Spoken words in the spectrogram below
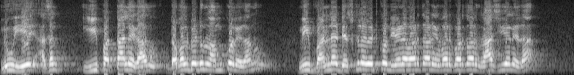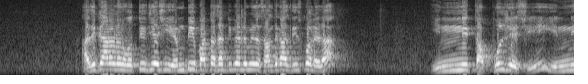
నువ్వు ఏ అసలు ఈ పట్టాలే కాదు డబల్ బెడ్రూమ్లు అమ్ముకోలేదా నువ్వు? నీ బండ్ల డెస్క్లో పెట్టుకొని ఏడ పడతాడు ఎవరికి పడతాడు రాసి ఇవ్వలేదా అధికారులను ఒత్తిడి చేసి ఎంటీ పట్ట సర్టిఫికేట్ల మీద సంతకాలు తీసుకోలేదా? ఇన్ని తప్పులు చేసి ఇన్ని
